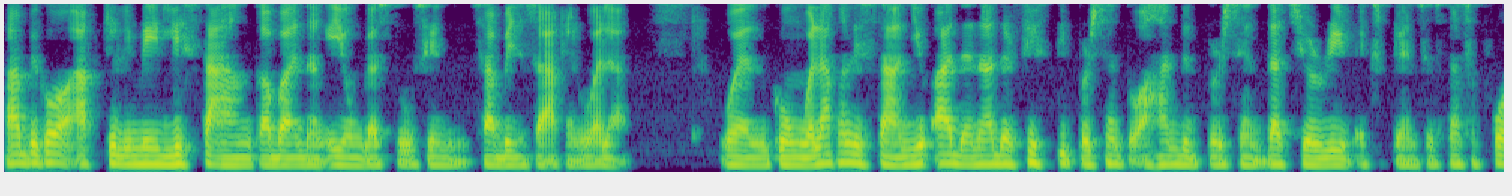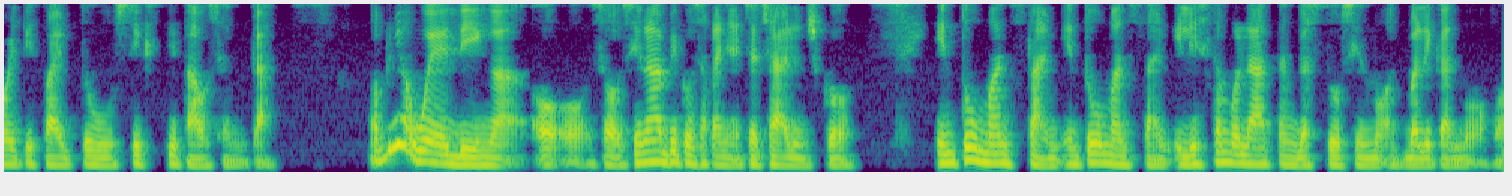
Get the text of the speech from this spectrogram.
Sabi ko, actually, may listahan ka ba ng iyong gastusin? Sabi niya sa akin, wala. Well, kung wala kang listahan, you add another 50% to 100%. That's your real expenses. Nasa 45 to 60,000 ka. Sabi niya, wedding nga. Oo. So, sinabi ko sa kanya, challenge ko, in two months time, in two months time, ilista mo lahat ng gastusin mo at balikan mo ako.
